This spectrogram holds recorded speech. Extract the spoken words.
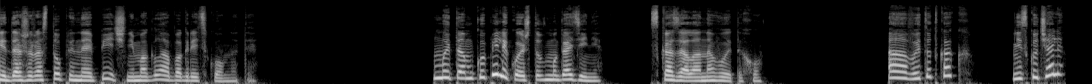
и даже растопленная печь не могла обогреть комнаты. «Мы там купили кое-что в магазине», — сказала она Войтыху. «А вы тут как? Не скучали?»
